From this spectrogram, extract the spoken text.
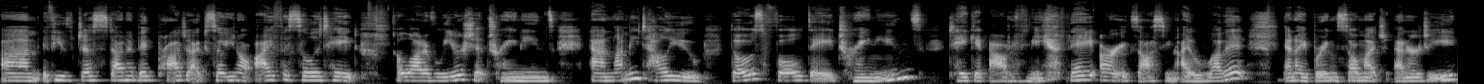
Um, if you've just done a big project. So, you know, I facilitate a lot of leadership trainings. And let me tell you, those full day trainings take it out of me. They are exhausting. I love it. And I bring so much energy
